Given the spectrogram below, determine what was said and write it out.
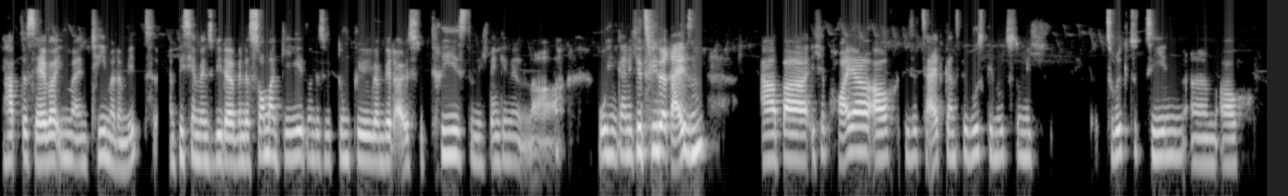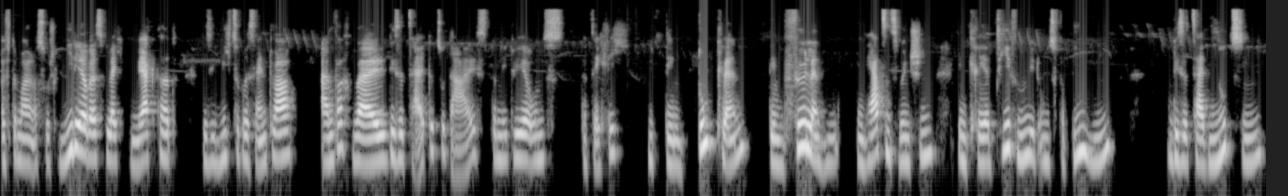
habe da selber immer ein Thema damit. Ein bisschen, wenn es wieder, wenn der Sommer geht und es wird dunkel, dann wird alles so trist und ich denke mir, na, wohin kann ich jetzt wieder reisen? Aber ich habe heuer auch diese Zeit ganz bewusst genutzt, um mich zurückzuziehen, ähm, auch öfter mal auf Social Media, weil es vielleicht gemerkt hat, dass ich nicht so präsent war. Einfach weil diese Zeit dazu da ist, damit wir uns tatsächlich mit dem Dunklen, dem Fühlenden, den Herzenswünschen, dem Kreativen mit uns verbinden und diese Zeit nutzen,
